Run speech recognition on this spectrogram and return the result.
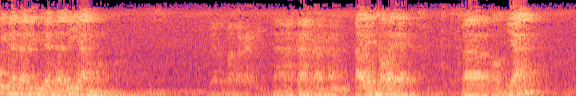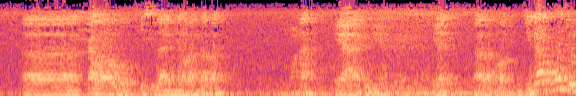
bidadari-bidadari yang Yang mata kaki. Nah, tahu insya Allah ya. Barakallahu yang eh, kalau istilahnya orang apa? Hah? Ya, itu dia. Ya, barakallahu fikum. Sehingga muncul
